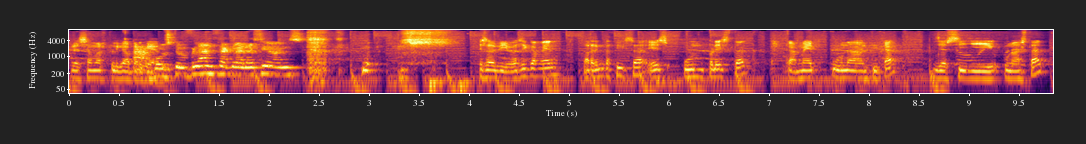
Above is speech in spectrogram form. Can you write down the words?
Deixa'm explicar per què. Apostoflants declaracions. És a dir, bàsicament, la renta fixa és un préstec que emet una entitat, ja sigui un estat,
